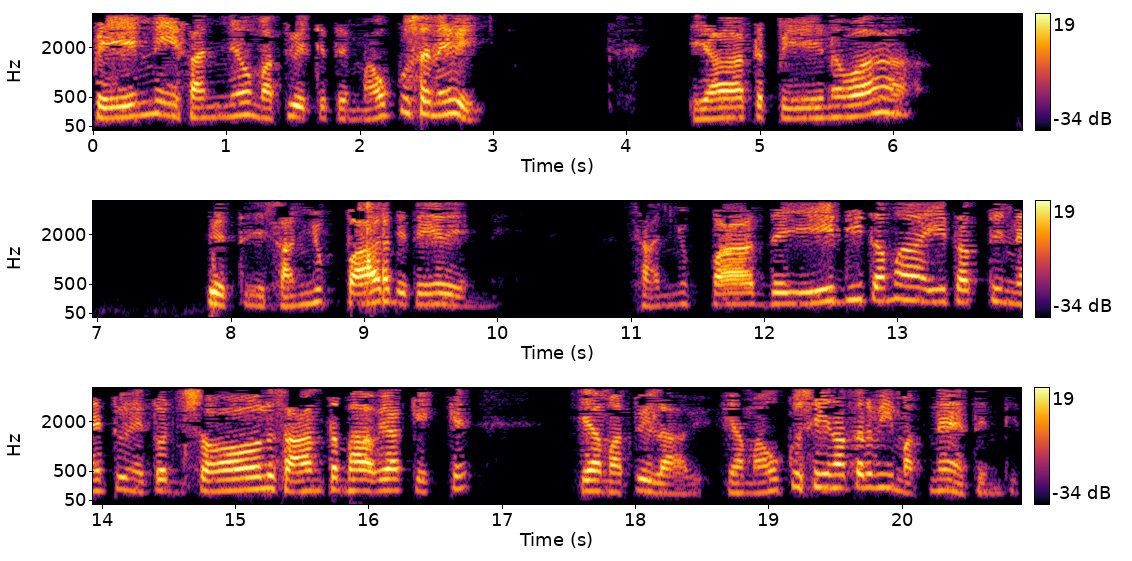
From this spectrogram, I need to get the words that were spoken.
පේන්නේ සංඥාව මතුවෙච්ච තේ මව්කුස නෙවෙයි. එයාට පේනවා ඒ සංයුක්පාදේ තේරෙන්නේ. සංයුප්පාදයේදී තමයි ඒ தත්ත්වෙ නැතුනේ. ඒතොත් සෝල සාන්ත භාවයක් එක්ක එයා මතුවලා ආවේ. එයා මෞකුසේ නතර වීමක් නෑ එතෙන්දී.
